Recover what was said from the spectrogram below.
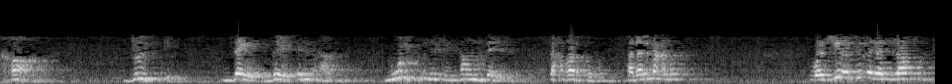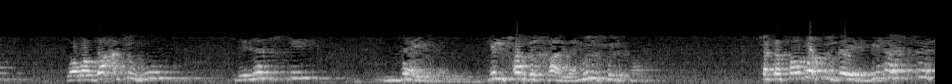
خاص جزئي زيد زيد الإنسان ملك الإنسان زيد استحضرته. هذا المعنى. وجئت إلى اللفظ ووضعته لنفسي زيد للفرد الخالي ملك الإنسان فتصورت زيد بنفسه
